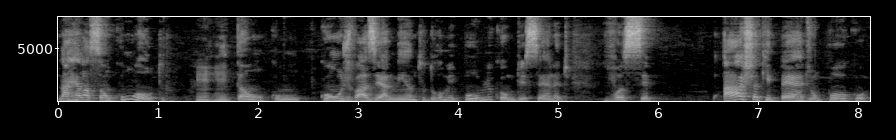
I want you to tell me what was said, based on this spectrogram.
na relação com o outro. Uhum. Então, com, com o esvaziamento do homem público, como disse Sennett, você acha que perde um pouco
